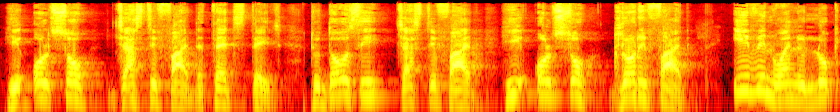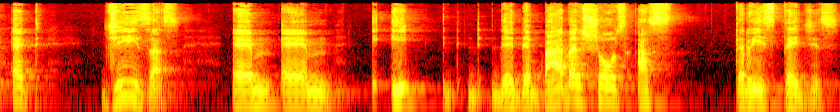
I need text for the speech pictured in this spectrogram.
he also justified, the third stage. To those he justified, he also glorified. Even when you look at Jesus, um, um, he, the, the Bible shows us three stages.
